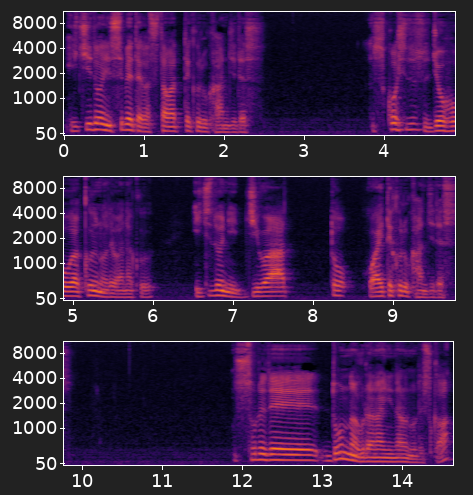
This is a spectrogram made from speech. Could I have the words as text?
一度に全てが伝わってくる感じです。少しずつ情報が来るのではなく、一度にじわーっと湧いてくる感じです。それで、どんな占いになるのですか？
